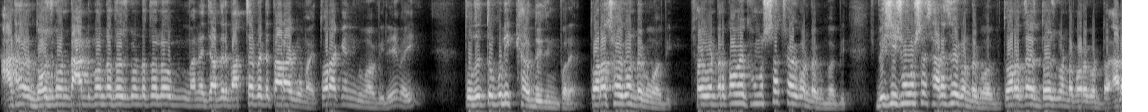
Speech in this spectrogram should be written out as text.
আঠারো, দশ ঘণ্টা, আট ঘণ্টা, দশ ঘণ্টা তো মানে যাদের বাচ্চা পেটে তারা ঘুমায়। তোরা কেন ঘুমাবি রে ভাই? তোদের তো পরীক্ষা দুই দিন পরে। তোরা ছয় ঘণ্টা ঘুমাবি। ছয় ঘণ্টার কমে সমস্যা, ছয় ঘণ্টা ঘুমাবি। বেশি সমস্যা, সাড়ে ছয় ঘণ্টা ঘুমাবি। তোরা দশ ঘণ্টা, বারো ঘণ্টা। আর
